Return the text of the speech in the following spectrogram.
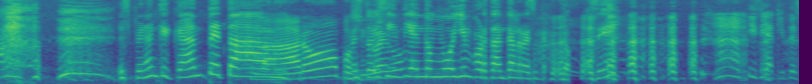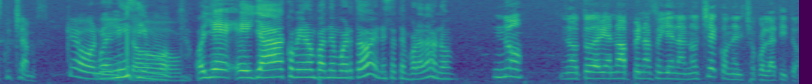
Esperan que cante, Tam. Claro, pues, Me ¿y estoy luego? sintiendo muy importante al respecto. ¿sí? Y sí, aquí te escuchamos. Qué bonito. Buenísimo. Oye, ¿eh, ¿ya comieron pan de muerto en esta temporada o no? No, no, todavía no, apenas hoy en la noche con el chocolatito.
